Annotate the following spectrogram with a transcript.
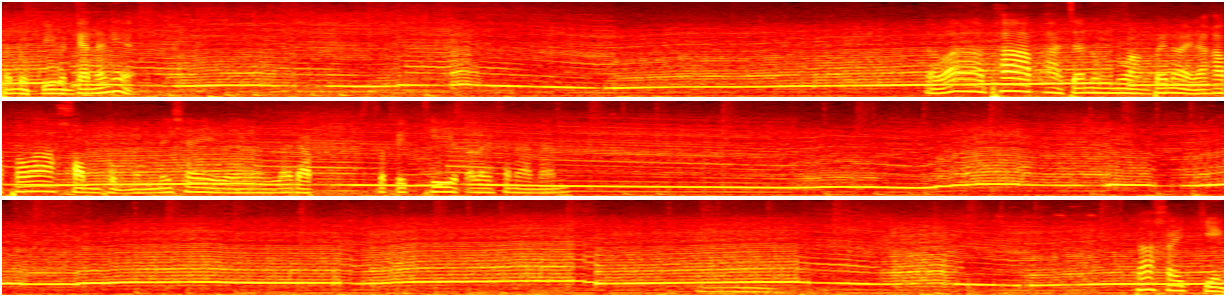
สนุกดีเหมือนกันนะเนี่ยแต่ว่าภาพอาจจะหน่วงๆไปหน่อยนะครับ เพราะว่าคอมผมมันไม่ใช่ระดับสเปคเทพอะไรขนาดนั้น ถ้าใครเก่ง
